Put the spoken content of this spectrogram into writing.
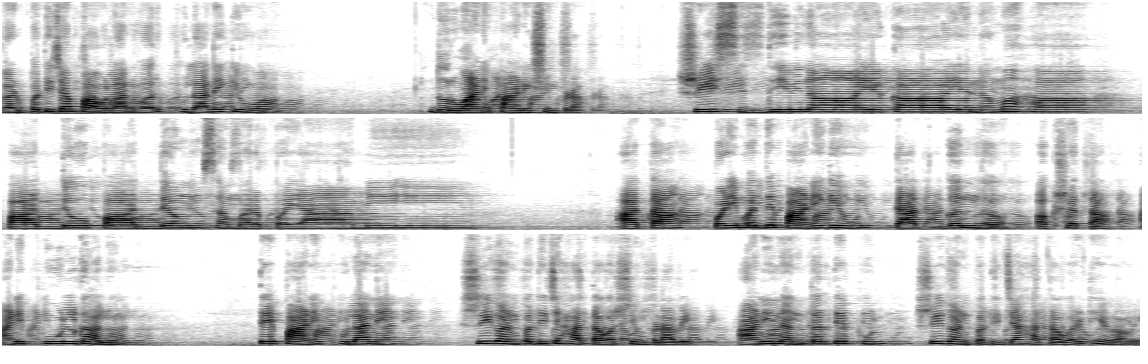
गणपतीच्या पावलांवर फुलाने किंवा दुर्वाने पाणी शिंपडा. श्री सिद्धिविनायकाय नमः. पाद्योपाद्यम समर्पयामी. आता पळीमध्ये पाणी घेऊन त्यात गंध अक्षता आणि फूल घालून ते पाणी फुलाने श्री गणपतीच्या हातावर शिंपडावे आणि नंतर ते फूल श्री गणपतीच्या हातावर ठेवावे.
